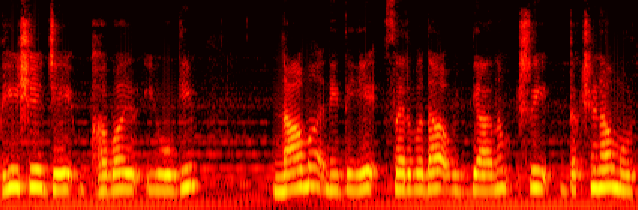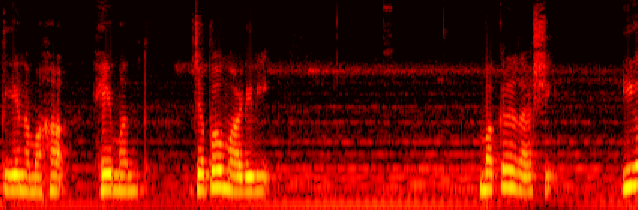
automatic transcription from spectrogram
ಭೀಷೆ ಜೆ ಭವ ಯೋಗಿ ನಾಮ ನಿಧಿಯೇ ಸರ್ವದಾ ವಿದ್ಯಾನಂ ಶ್ರೀ ದಕ್ಷಿಣಾಮೂರ್ತಿಯೇ ನಮಃ. ಹೇಮಂತ್, ಜಪ ಮಾಡಿರಿ. ಮಕರ ರಾಶಿ. ಈಗ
